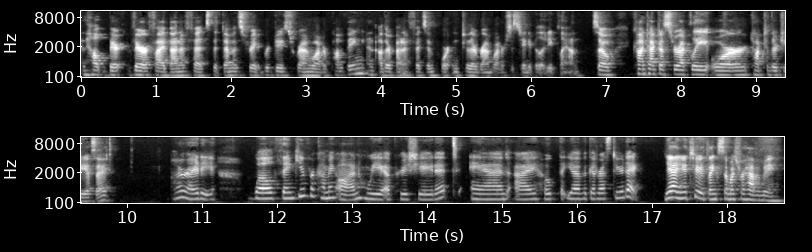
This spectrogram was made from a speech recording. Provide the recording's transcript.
and help ver- verify benefits that demonstrate reduced groundwater pumping and other benefits important to their groundwater sustainability plan. So contact us directly or talk to their GSA. Alrighty. Well, thank you for coming on. We appreciate it. And I hope that you have a good rest of your day. Yeah, you too. Thanks so much for having me.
